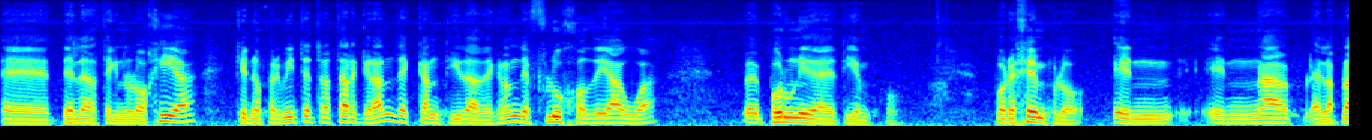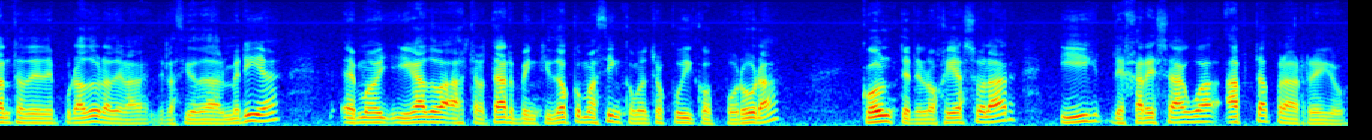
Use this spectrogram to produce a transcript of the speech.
eh, de la tecnología que nos permite tratar grandes cantidades, grandes flujos de agua eh, por unidad de tiempo. Por ejemplo, en, la planta de depuradora de la, ciudad de Almería hemos llegado a tratar 22,5 metros cúbicos por hora con tecnología solar y dejar esa agua apta para riego.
